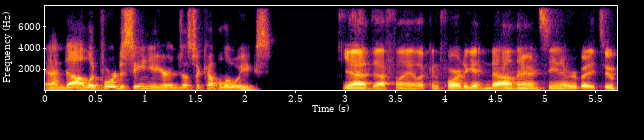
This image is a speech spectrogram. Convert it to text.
and uh, look forward to seeing you here in just a couple of weeks. Yeah, definitely looking forward to getting down there and seeing everybody too.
